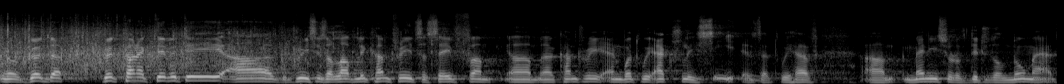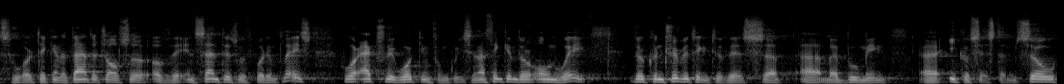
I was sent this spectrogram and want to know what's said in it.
you know, good, good connectivity, Greece is a lovely country, it's a safe um, um, country, and what we actually see is that we have um, many sort of digital nomads who are taking advantage also of the incentives we've put in place, who are actually working from Greece. And I think in their own way, they're contributing to this uh, uh, booming uh, ecosystem. So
